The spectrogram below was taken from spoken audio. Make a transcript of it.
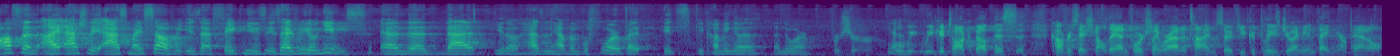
often I actually ask myself, is that fake news? Is that real news? And uh, that, you know, hasn't happened before, but it's becoming a, a norm. For sure. Yeah. Well, we, we could talk about this conversation all day. Unfortunately, we're out of time. So if you could please join me in thanking our panel.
